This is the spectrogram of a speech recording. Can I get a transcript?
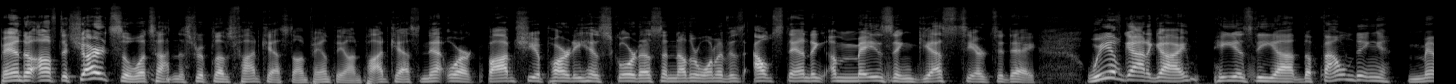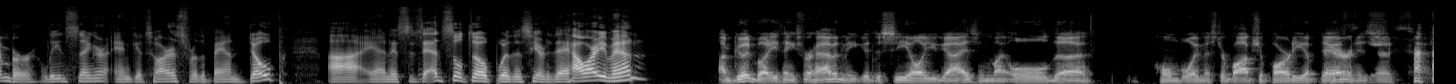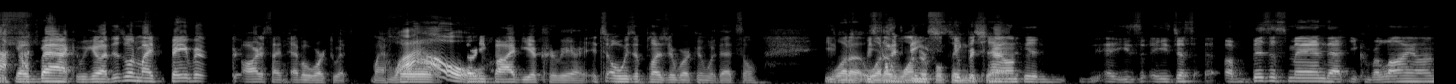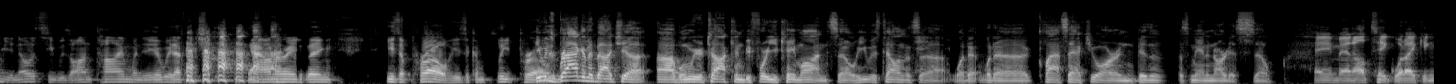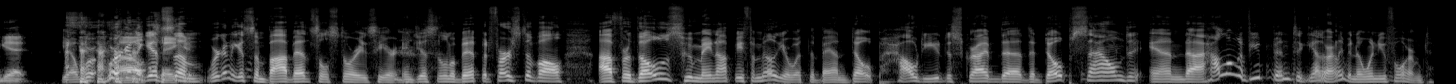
Panda off the charts. So, what's hot in the strip clubs podcast on Pantheon Podcast Network? Bob Chiappardi has scored us another one of his outstanding, amazing guests here today. We have got a guy. He is the uh, the founding member, lead singer, and guitarist for the band Dope. Uh, and it's, it's Edsel Dope with us here today. How are you, man? I'm good, buddy. Thanks for having me. Good to see all you guys and my old uh, homeboy, Mr. Bob Chiappardi, up there, and his yes. Go back. We go. This is one of my favorite artists I've ever worked with. My Wow. whole 35 year career. It's always a pleasure working with Edsel. He's, What a- what a wonderful thing to say. Talented. Eh, he's he's just a businessman that you can rely on. You notice he was on time when you we'd have to check down or anything. He's a pro. He's a complete pro. He was bragging about you uh, when we were talking before you came on. So he was telling us uh, what a what a class act you are and businessman and artist. So hey man, I'll take what I can get. Yeah, we're, we're gonna get take some we're gonna get some Bob Edsel stories here in just a little bit. But first of all, uh, for those who may not be familiar with the band Dope, how do you describe the the Dope sound? And uh, how long have you been together? I don't even know when you formed.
